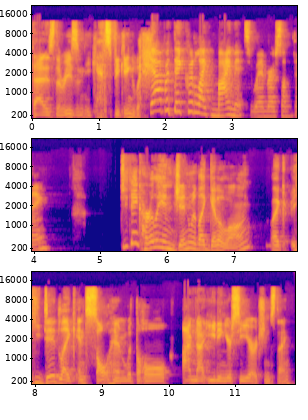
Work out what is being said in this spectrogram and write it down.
That is the reason he can't speak English. Yeah, but they could like mime it to him or something. Do you think Hurley and Jin would like get along? Like he did like insult him with the whole "I'm not eating your sea urchins" thing.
